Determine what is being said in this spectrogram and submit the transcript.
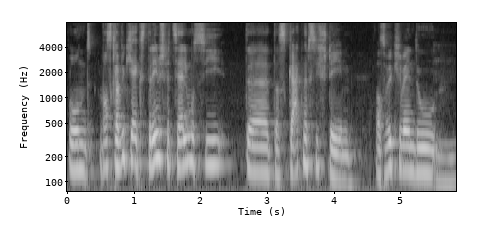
Und was, glaube ich, wirklich extrem speziell muss sein, de, das Gegnersystem. Also wirklich, wenn du Mhm.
